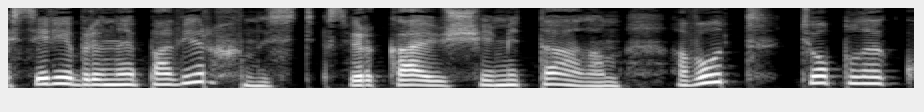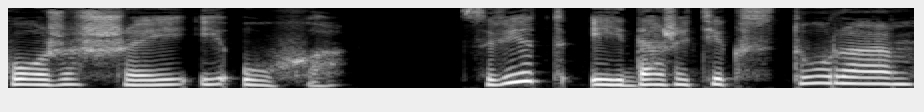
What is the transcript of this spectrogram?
серебряная поверхность, сверкающая металлом, а вот теплая кожа шеи и уха. Цвет и даже текстура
